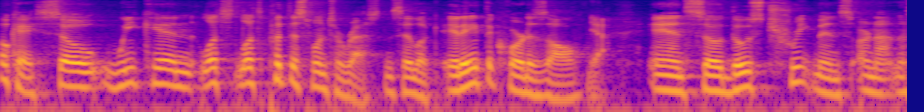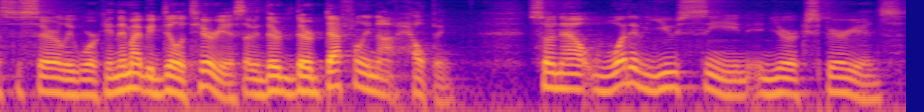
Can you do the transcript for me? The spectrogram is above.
Okay, so we can let's let's put this one to rest and say, look, it ain't the cortisol. Yeah. And so those treatments are not necessarily working. They might be deleterious. I mean, they're they're definitely not helping. So now, what have you seen in your experience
